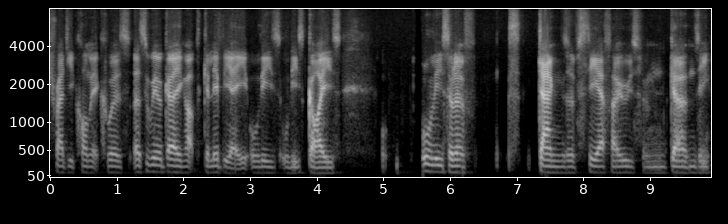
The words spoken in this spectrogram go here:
tragicomic was as we were going up Galibier, all these all these guys, all these sort of gangs of CFOs from Guernsey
